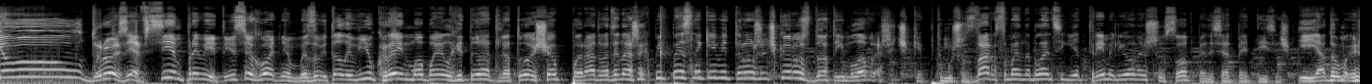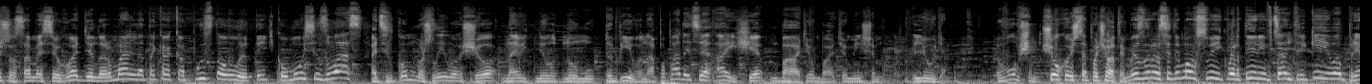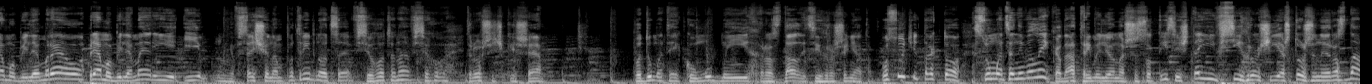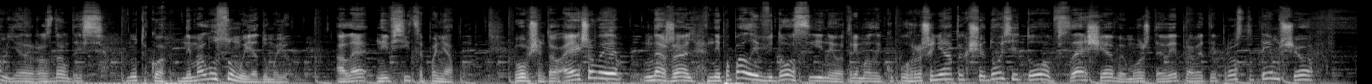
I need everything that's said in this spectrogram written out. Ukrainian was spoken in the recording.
Йоу, друзі, всім привіт! І сьогодні ми завітали в Ukraine Mobile GTA для того, щоб порадувати наших підписників і трошечки роздати їм лавешечки. Тому що зараз у мене на балансі є 3 мільйони 655 тисяч. І я думаю, що саме сьогодні нормальна така капуста улетить комусь із вас. А цілком можливо, що навіть не одному тобі вона попадеться, а й ще багатьом багатьом іншим людям. В общем, що хочеться почати? Ми зараз сидимо в своїй квартирі в центрі Києва, прямо біля МРЕО, прямо біля мерії, і все, що нам потрібно, це всього та навсього трошечки ще. Подумати, кому б ми їх роздали, ці грошенята. По суті, так то сума це невелика, да? 3 мільйона 600 тисяч. Та і всі гроші я ж теж не роздам. Я роздам десь, ну тако, немалу суму, я думаю. Але не всі це понятно. В общем-то, а якщо ви, на жаль, не попали в відос і не отримали купу грошеняток ще досі, то все ще ви можете виправити просто тим, що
